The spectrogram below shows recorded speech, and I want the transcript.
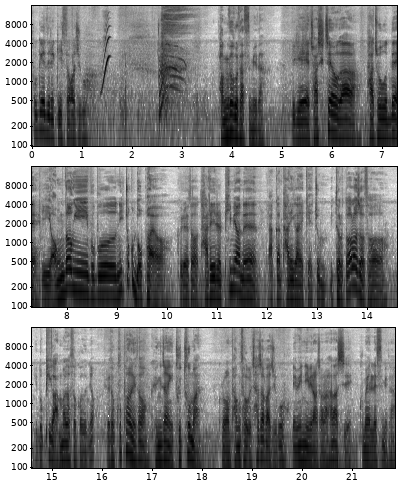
소개해드릴 게 있어가지고 방석을 샀습니다. 이게 좌식 체어가 다 좋은데 이 엉덩이 부분이 조금 높아요. 그래서 다리를 피면은 약간 다리가 이렇게 좀 밑으로 떨어져서 높이가 안 맞았었거든요. 그래서 쿠팡에서 굉장히 두툼한 그런 방석을 찾아가지고 네미님이랑 저랑 하나씩 구매를 했습니다.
